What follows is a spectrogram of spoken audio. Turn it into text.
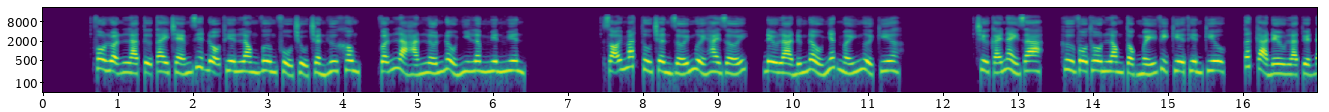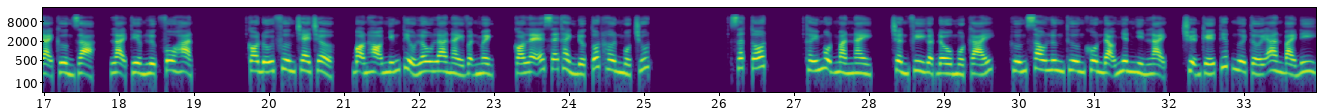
Vô luận là tự tay chém giết độ thiên long vương phủ chủ Trần Hư không, vẫn là hắn lớn đổ nhi lâm miên miên. Dõi mắt tu chân giới 12 giới, đều là đứng đầu nhất mấy người kia. Trừ cái này ra, hư vô thôn long tộc mấy vị kia thiên kiêu, tất cả đều là tuyệt đại cường giả, lại tiềm lực vô hạn. Có đối phương che chở, bọn họ những tiểu lâu la này vận mệnh, có lẽ sẽ thành được tốt hơn một chút. Rất tốt. Thấy một màn này, Trần Phi gật đầu một cái, hướng sau lưng thương khôn đạo nhân nhìn lại, chuyện kế tiếp ngươi tới an bài đi.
